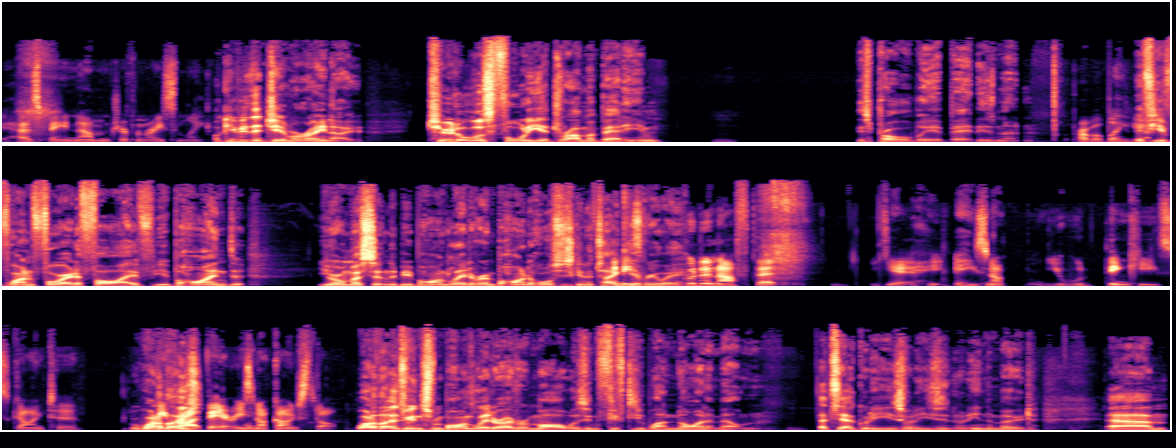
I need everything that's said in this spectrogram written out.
has been um, driven recently. I'll give you the Gemarino. Two dollars forty a drum about him Hmm. is probably a bet, isn't it? Probably, yeah. If you've won four out of five, you're behind. You're almost certain to be behind leader and behind a horse who's going to take you everywhere. good enough that, yeah, he, he's not. You would think he's going to Well, one be of those, right there. He's not going to stop. one of those wins from behind leader over a mile was in fifty-one nine at Melton. That's how good he is when he's in in the mood. Um,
